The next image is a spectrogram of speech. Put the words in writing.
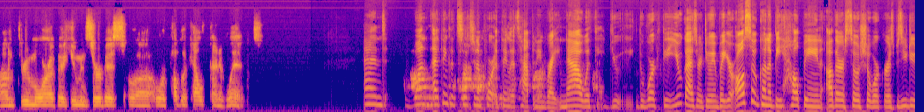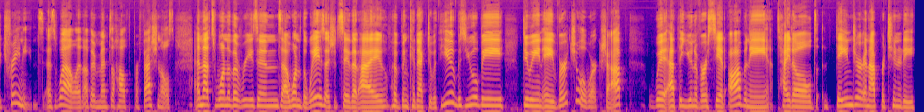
um, through more of a human service or, or public health kind of lens. And one, I think it's such an important thing that's happening right now with you, the work that you guys are doing, but you're also going to be helping other social workers because you do trainings as well and other mental health professionals. And that's one of the reasons, uh, one of the ways I should say that I have been connected with you because you will be doing a virtual workshop at the University at Albany titled Danger and Opportunity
